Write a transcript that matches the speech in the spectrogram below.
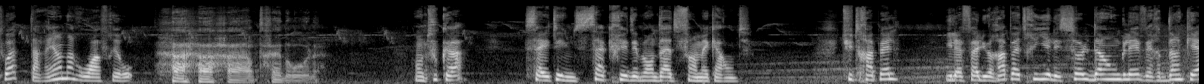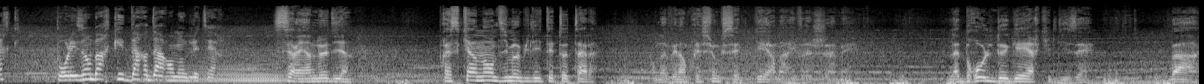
toi, t'as rien à roi, frérot. Ha ha ha, très drôle. En tout cas, ça a été une sacrée débandade fin mai 40. Tu te rappelles Il a fallu rapatrier les soldats anglais vers Dunkerque pour les embarquer dardard en Angleterre. C'est rien de le dire. Presque un an d'immobilité totale. On avait l'impression que cette guerre n'arriverait jamais. La drôle de guerre qu'il disait. Bah,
